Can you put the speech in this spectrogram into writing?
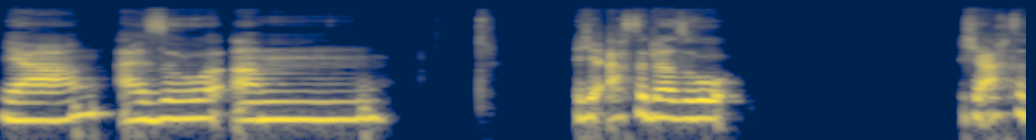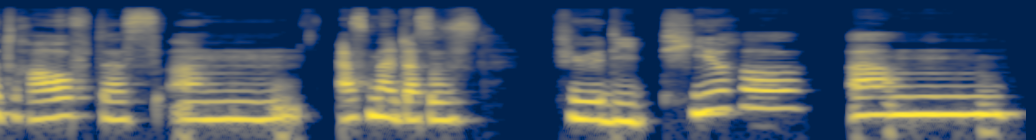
Ja, also ähm, ich achte da so, ich achte drauf, dass ähm, erstmal, dass es für die Tiere ähm,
